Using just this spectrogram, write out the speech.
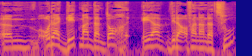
ähm, oder geht man dann doch eher wieder aufeinander zu?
